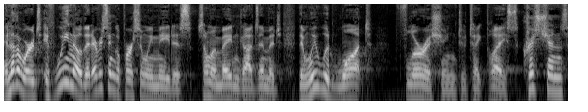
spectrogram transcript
In other words, if we know that every single person we meet is someone made in God's image, then we would want flourishing to take place. Christians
